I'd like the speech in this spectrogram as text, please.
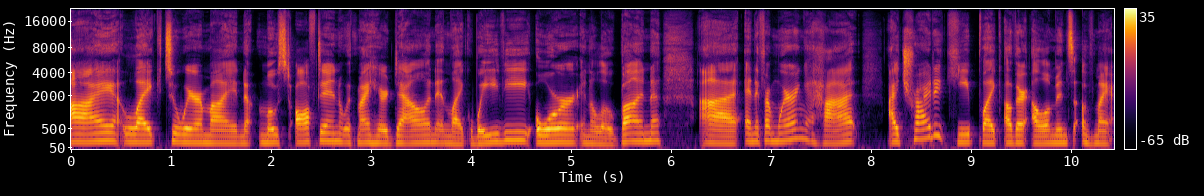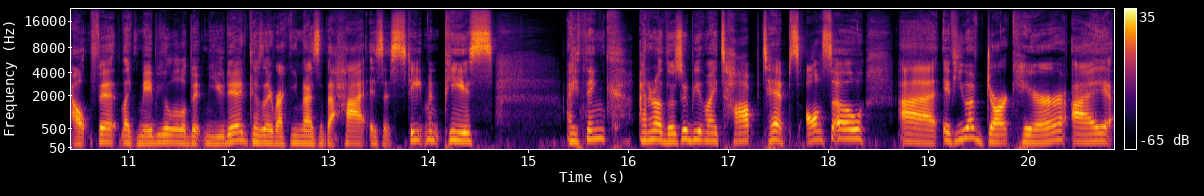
I like to wear mine most often with my hair down and like wavy or in a low bun. Uh, and if I'm wearing a hat, I try to keep like other elements of my outfit, like maybe a little bit muted because I recognize that the hat is a statement piece. I think, I don't know, those would be my top tips. Also, uh, if you have dark hair, I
